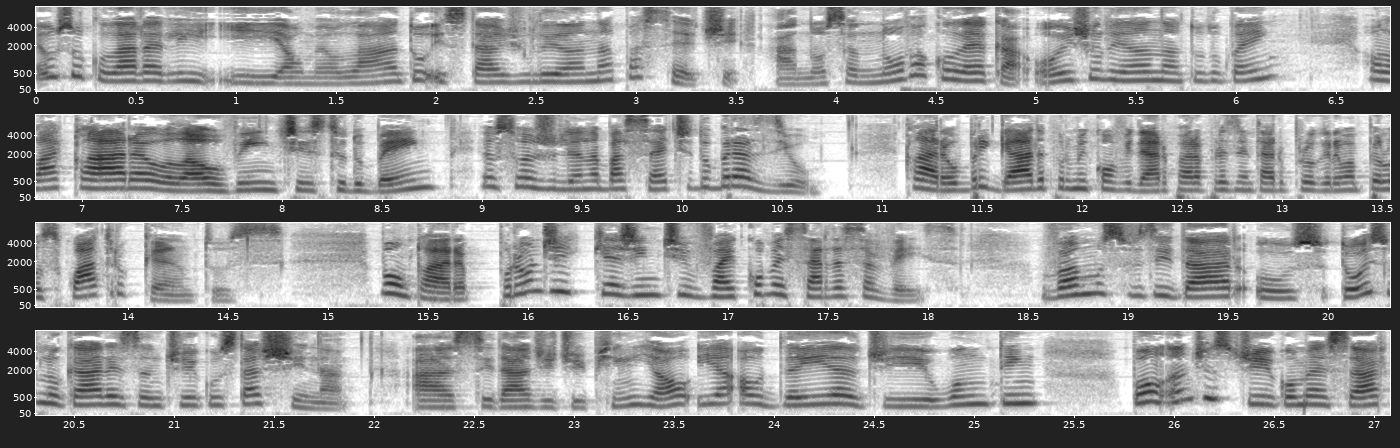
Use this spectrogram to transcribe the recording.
Eu sou Clara Lee e ao meu lado está Juliana Passetti, a nossa nova colega. Oi, Juliana, tudo bem? Olá, Clara. Olá, ouvintes, tudo bem? Eu sou a Juliana Bassetti do Brasil. Clara, obrigada por me convidar para apresentar o programa Pelos Quatro Cantos. Bom, Clara, por onde que a gente vai começar dessa vez? Vamos visitar os dois lugares antigos da China, a cidade de Pingyao e a aldeia de Wangding. Bom, antes de começar,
